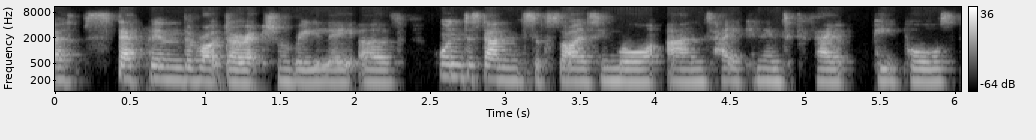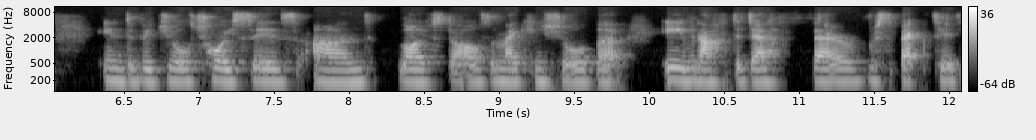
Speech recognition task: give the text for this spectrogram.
a step in the right direction, really, of understanding society more and taking into account people's individual choices and lifestyles and making sure that even after death they're respected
